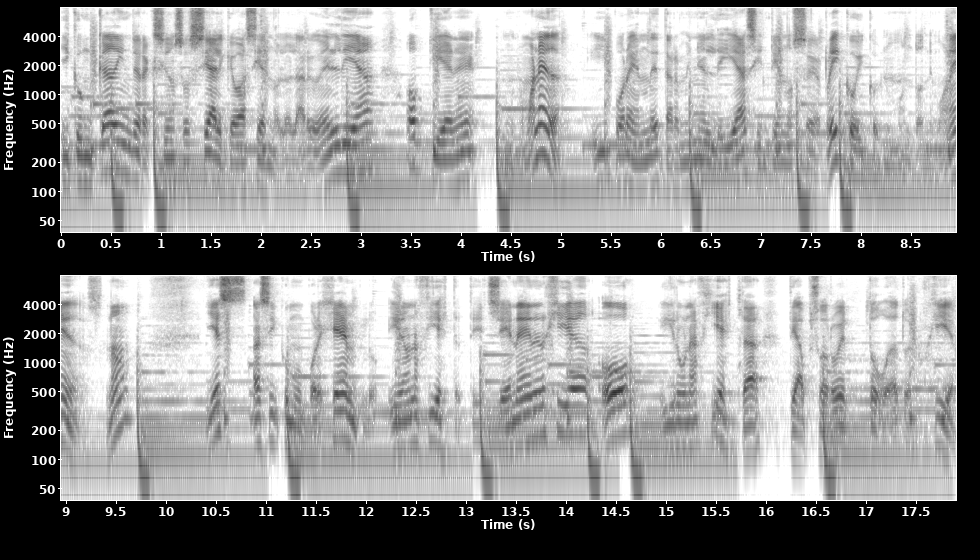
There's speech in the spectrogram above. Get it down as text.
y con cada interacción social que va haciendo a lo largo del día obtiene una moneda y por ende termina el día sintiéndose rico y con un montón de monedas, ¿no? Y es así como, por ejemplo, ir a una fiesta te llena de energía o ir a una fiesta te absorbe toda tu energía.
